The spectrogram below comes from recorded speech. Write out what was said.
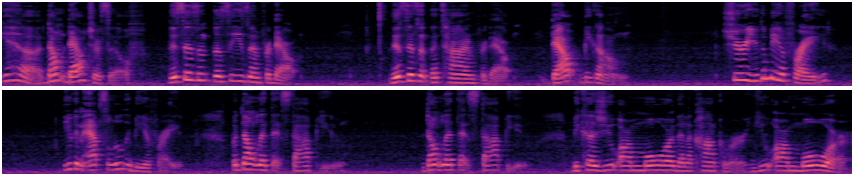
yeah, don't doubt yourself. This isn't the season for doubt. This isn't the time for doubt. Doubt be gone. Sure, you can be afraid. You can absolutely be afraid. But don't let that stop you. Don't let that stop you because you are more than a conqueror. You are more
